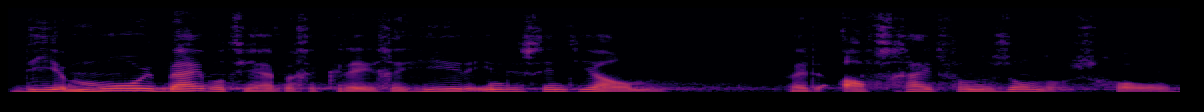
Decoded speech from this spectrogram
die een mooi Bijbeltje hebben gekregen hier in de Sint-Jan bij de afscheid van de zondagschool.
